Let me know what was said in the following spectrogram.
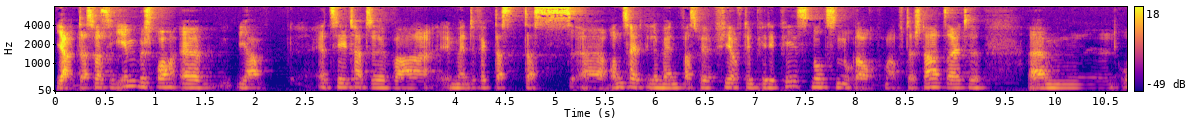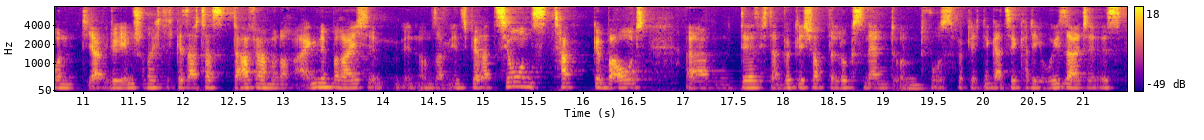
Ja, das, was ich eben besprochen, äh, ja, erzählt hatte, war im Endeffekt das, das äh, On-Site-Element, was wir viel auf den PDPs nutzen oder auch mal auf der Startseite. Ähm, und ja, wie du eben schon richtig gesagt hast, dafür haben wir noch einen eigenen Bereich in, in unserem Inspirationstab gebaut, ähm, der sich dann wirklich Shop Deluxe nennt und wo es wirklich eine ganze Kategorieseite ist,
